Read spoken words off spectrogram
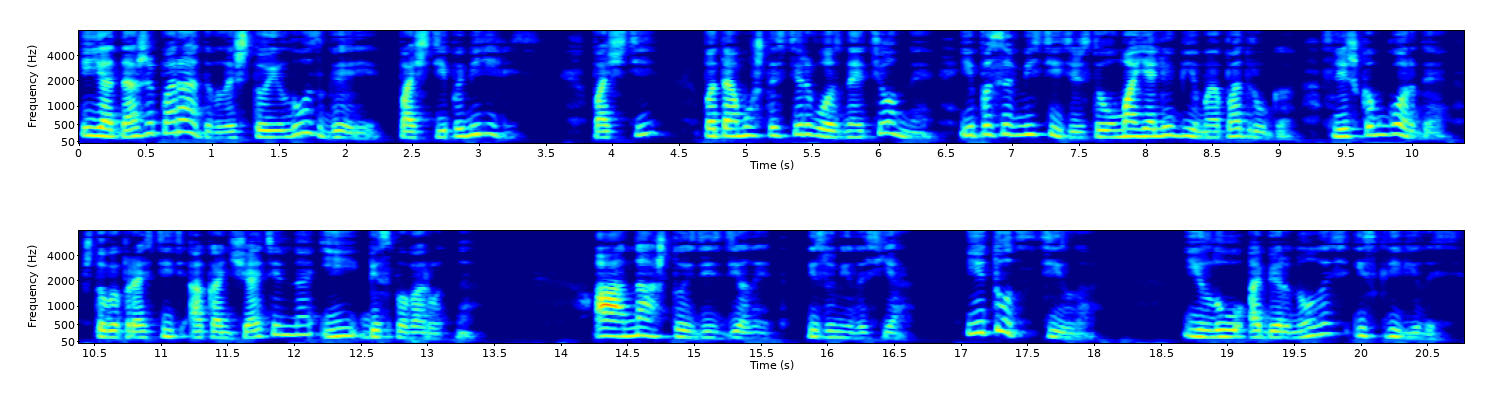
и я даже порадовалась, что и Лу с Гэри почти помирились. Почти, потому что стервозная темная и по совместительству моя любимая подруга, слишком гордая, чтобы простить окончательно и бесповоротно. «А она что здесь делает?» – изумилась я. «И тут стила». И Лу обернулась и скривилась.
